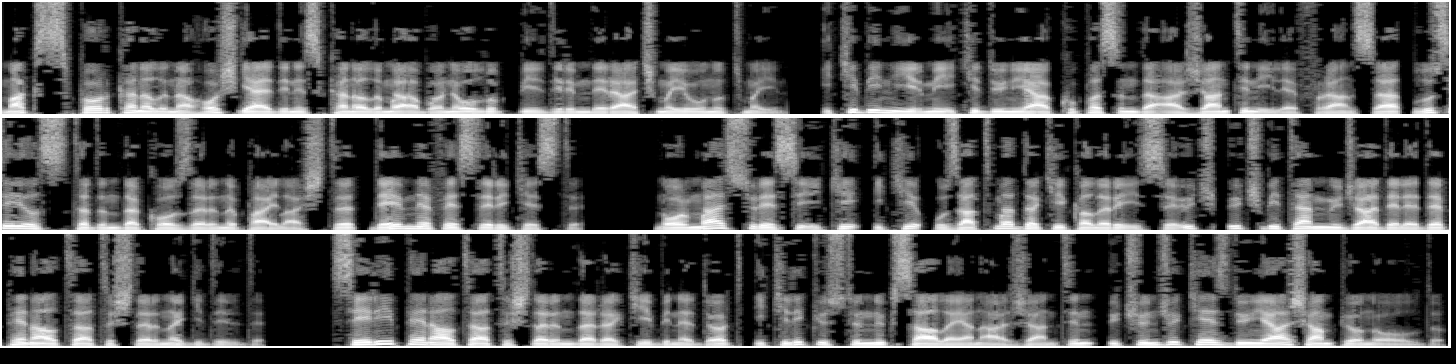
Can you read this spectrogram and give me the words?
Max Spor kanalına hoş geldiniz. Kanalıma abone olup bildirimleri açmayı unutmayın. 2022 Dünya Kupası'nda Arjantin ile Fransa, Lusail stadında kozlarını paylaştı, dev nefesleri kesti. Normal süresi 2-2, uzatma dakikaları ise 3-3 biten mücadelede penaltı atışlarına gidildi. Seri penaltı atışlarında rakibine 4-2'lik üstünlük sağlayan Arjantin, üçüncü kez dünya şampiyonu oldu.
